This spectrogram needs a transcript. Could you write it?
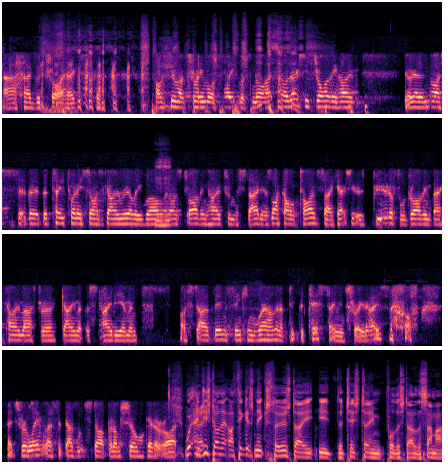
Uh, good try, Hags. I've still got three more sleepless nights. I was actually driving home we had a nice the the T20 side's going really well. Mm-hmm. When I was driving home from the stadium, it was like old time's sake. Actually, it was beautiful driving back home after a game at the stadium, and I started then thinking, wow, I'm going to pick the Test team in three days. it's relentless. It doesn't stop, but I'm sure we'll get it right. Well, and just on that, I think it's next Thursday the Test team for the start of the summer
